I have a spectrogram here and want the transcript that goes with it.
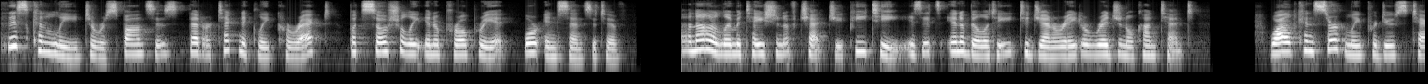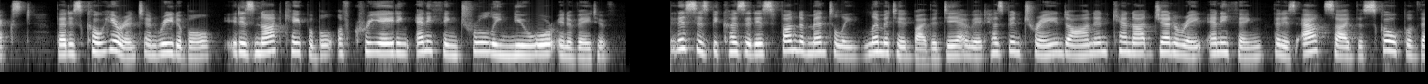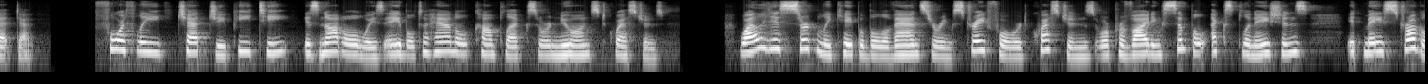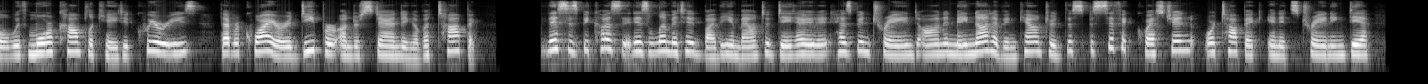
This can lead to responses that are technically correct but socially inappropriate or insensitive. Another limitation of ChatGPT is its inability to generate original content. While it can certainly produce text that is coherent and readable, it is not capable of creating anything truly new or innovative. This is because it is fundamentally limited by the data it has been trained on and cannot generate anything that is outside the scope of that data. Fourthly, ChatGPT is not always able to handle complex or nuanced questions. While it is certainly capable of answering straightforward questions or providing simple explanations, it may struggle with more complicated queries that require a deeper understanding of a topic. This is because it is limited by the amount of data it has been trained on and may not have encountered the specific question or topic in its training data.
